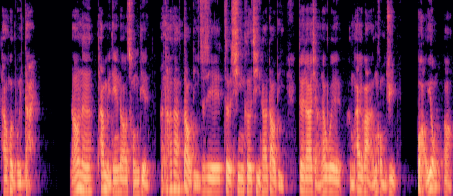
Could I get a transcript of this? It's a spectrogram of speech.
他会不会带？然后呢，他每天都要充电，那他他到底这些这新科技，他到底对他讲，他会很害怕、很恐惧，不好用啊，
